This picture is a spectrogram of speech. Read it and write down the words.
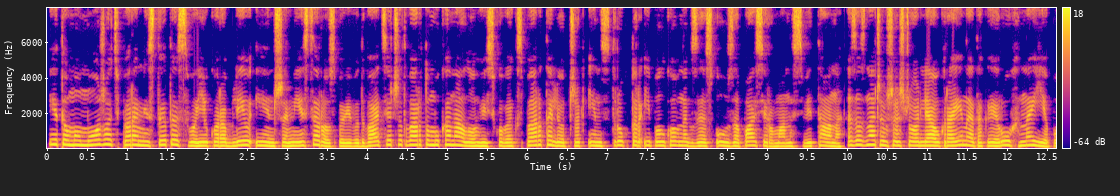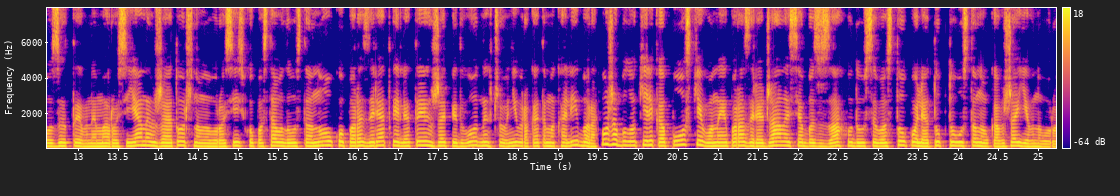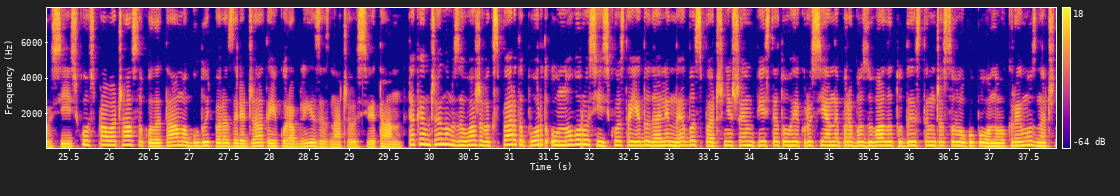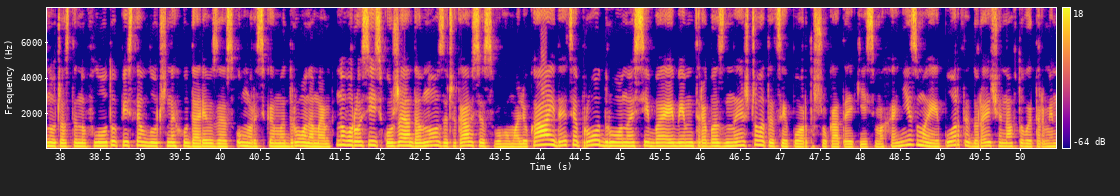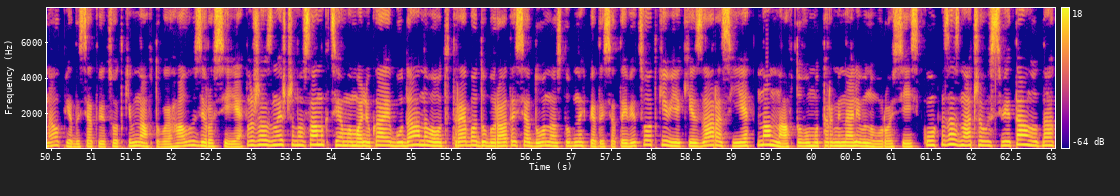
і тому можуть перемістити свої кораблі в інше місце. Розповів 24-му каналу військовий експерт, льотчик, інструктор і полковник ЗСУ в запасі Роман Світан, зазначивши, що для України такий рух не є позитивним. Росіяни вже точно в новоросійську поставили установку перезарядки для тих же підводних човнів ракетами калібр. Уже було кілька пусків. Вони перезаряджалися без заходу у Севастополя. Тобто установка вже є в новоросійську. Справа часу, коли там будуть перезаряджати і кораблі, зазначив світан. Таким чином, зауважив експерт, порт у новоросійську стає дедалі небезпечнішим після того, як росіяни перебазували туди з тимчасово окупованого Криму значну частину флоту після влучних ударів ЗСУ морськими дронами. Новоросійськ уже давно зачекався свого малюка. Йдеться про дрона Сі-Бейбі. Треба знищувати цей порт, шукати якісь механізми. І порти, до речі, нафтовий термінал 50% нафтової галузі Росії вже знищено санкціями малюка і Буданова. От треба добиратися до наступних 50%, які зараз є на нафтовому терміналі в Новоросійську. Зазначив світан. Однак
